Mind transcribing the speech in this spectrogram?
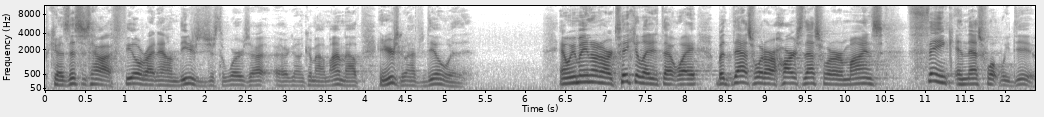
Because this is how I feel right now, and these are just the words that are going to come out of my mouth, and you're just going to have to deal with it. And we may not articulate it that way, but that's what our hearts, that's what our minds think, and that's what we do.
